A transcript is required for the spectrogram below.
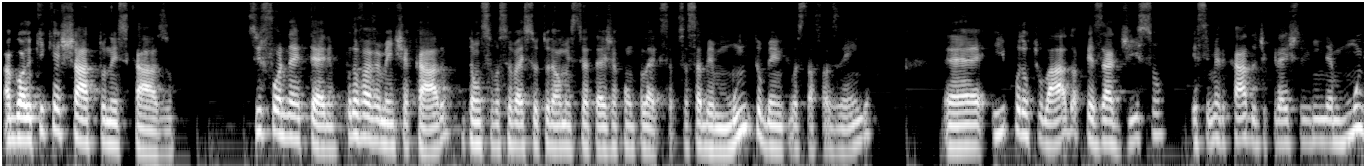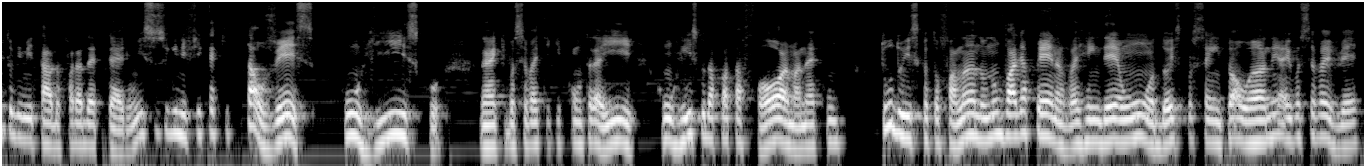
Agora, o que, que é chato nesse caso? Se for na Ethereum, provavelmente é caro. Então, se você vai estruturar uma estratégia complexa, precisa saber muito bem o que você está fazendo. É, e, por outro lado, apesar disso, esse mercado de crédito ainda é muito limitado fora da Ethereum. Isso significa que talvez, o risco né, que você vai ter que contrair, com o risco da plataforma, né, com tudo isso que eu estou falando não vale a pena, vai render 1 ou 2% ao ano, e aí você vai ver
